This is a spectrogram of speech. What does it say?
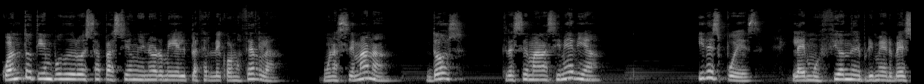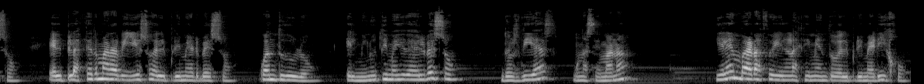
¿Cuánto tiempo duró esa pasión enorme y el placer de conocerla? ¿Una semana? ¿Dos? ¿Tres semanas y media? Y después, la emoción del primer beso, el placer maravilloso del primer beso. ¿Cuánto duró? ¿El minuto y medio del beso? Dos días, una semana, y el embarazo y el nacimiento del primer hijo,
